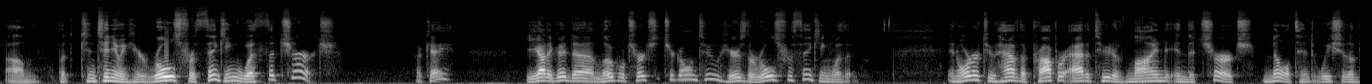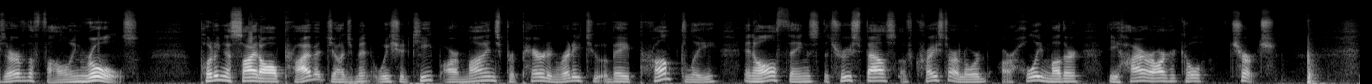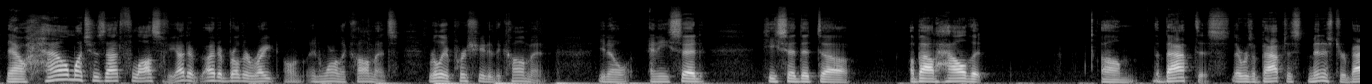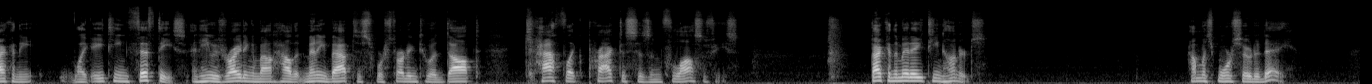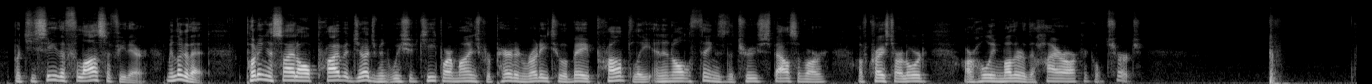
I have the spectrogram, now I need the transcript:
Um, but continuing here, rules for thinking with the church. Okay? You got a good uh, local church that you're going to? Here's the rules for thinking with it. In order to have the proper attitude of mind in the church, militant, we should observe the following rules. Putting aside all private judgment, we should keep our minds prepared and ready to obey promptly in all things the true spouse of Christ our Lord, our Holy Mother, the hierarchical church. Now, how much is that philosophy? I had a, I had a brother write on, in one of the comments, really appreciated the comment, you know, and he said, he said that uh, about how that um, the Baptists, there was a Baptist minister back in the like 1850s, and he was writing about how that many Baptists were starting to adopt Catholic practices and philosophies back in the mid 1800s. How much more so today? But you see the philosophy there. I mean, look at that. Putting aside all private judgment, we should keep our minds prepared and ready to obey promptly and in all things the true spouse of our of Christ our Lord, our Holy Mother, the hierarchical church.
